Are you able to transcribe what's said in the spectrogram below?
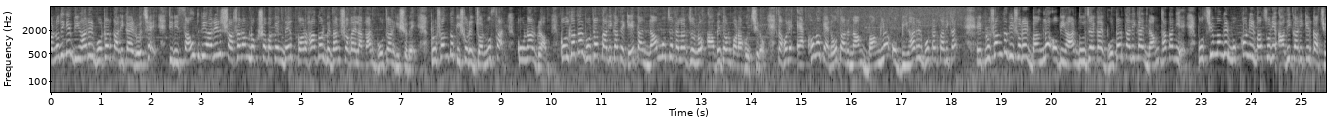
অন্যদিকে বিহারের ভোটার তালিকায় রয়েছে তিনি সাউথ বিহারের সাসারাম লোকসভা কেন্দ্রের করহাগর বিধানসভা এলাকার ভোটার হিসেবে। প্রশান্ত কিশোরের জন্মস্থান কোনার গ্রাম। কলকাতার ভোটার তালিকা থেকে তার নাম মুছে ফেলার জন্য আবেদন করা হয়েছিল। তাহলে এখনও কেন তার নাম বাংলা ও বিহারের ভোটার তালিকায়? এই প্রশান্ত কিশোরের বাংলা ও বিহার দুই জায়গায় ভোটার তালিকায় নাম থাকা নিয়ে পশ্চিমবঙ্গের মুখ্য নির্বাচনী আধিকারিকের কাছে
